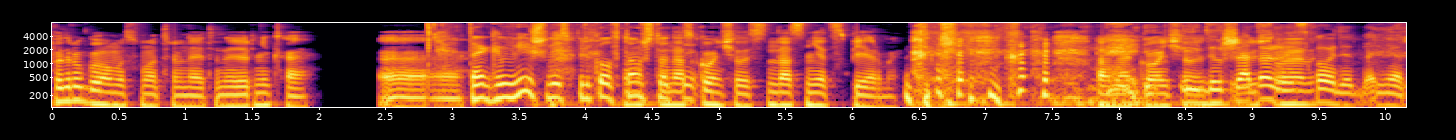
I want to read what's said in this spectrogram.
по-другому смотрим на это наверняка. Э, Так, видишь, весь прикол в том, что у нас кончилось, у нас нет спермы. Она кончилась. душа и тоже исходит, да нет.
